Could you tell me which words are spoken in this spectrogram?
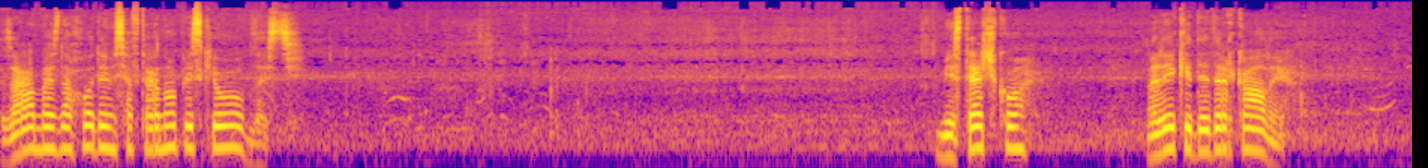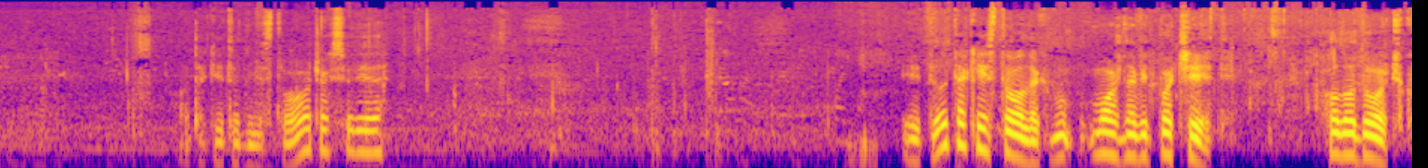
Зараз ми знаходимося в Тернопільській області. містечко Великі Дедеркали. Отакий тут місточок сюди. І тут такий столик можна відпочити. Холодочку.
